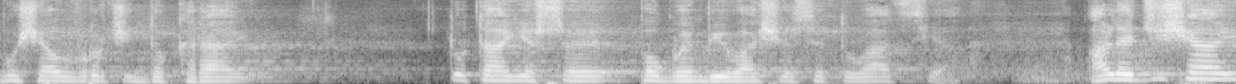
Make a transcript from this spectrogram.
musiał wrócić do kraju. Tutaj jeszcze pogłębiła się sytuacja. Ale dzisiaj,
